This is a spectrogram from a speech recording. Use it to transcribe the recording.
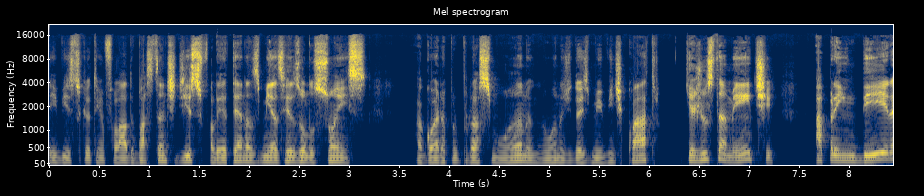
tem visto que eu tenho falado bastante disso, falei até nas minhas resoluções agora para o próximo ano, no ano de 2024, que é justamente aprender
